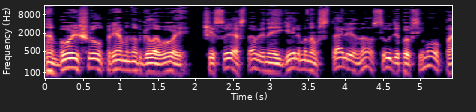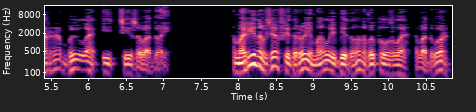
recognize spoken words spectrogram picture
Бой шел прямо над головой, часы, оставленные Гельманом, встали, но, судя по всему, пора было идти за водой. Марина, взяв ведро и малый бидон, выползла во двор.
